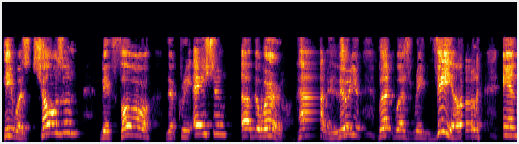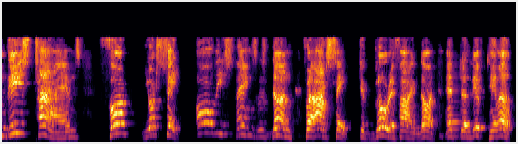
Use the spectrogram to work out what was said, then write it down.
he was chosen before the creation of the world. Hallelujah. But was revealed in these times for your sake. All these things was done for our sake to glorify God and to lift him up.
